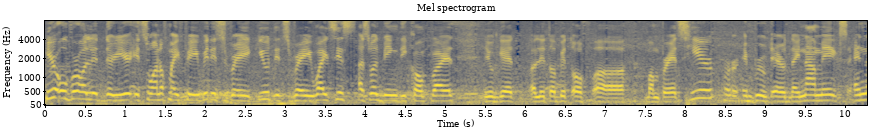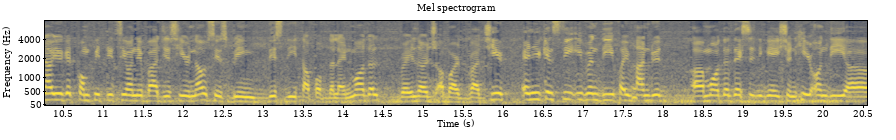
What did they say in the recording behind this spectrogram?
Here overall at the rear, it's one of my favorite. It's very cute. It's very wide. Since as well being the comp variant, you get a little bit of uh, bumperettes here for improved aerodynamics. And now you get Competizione badges here now since being this the top of the line model. Very large Abarth badge here. And you can see even the 500 uh, model designation here on the uh,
